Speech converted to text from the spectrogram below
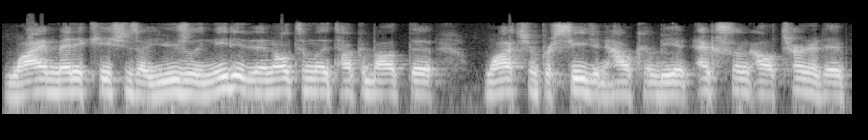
Why medications are usually needed, and ultimately talk about the Watchman procedure and how it can be an excellent alternative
